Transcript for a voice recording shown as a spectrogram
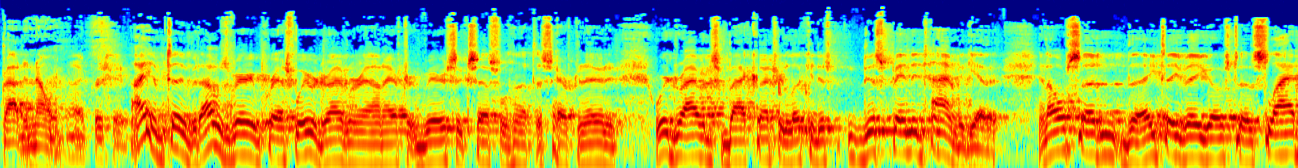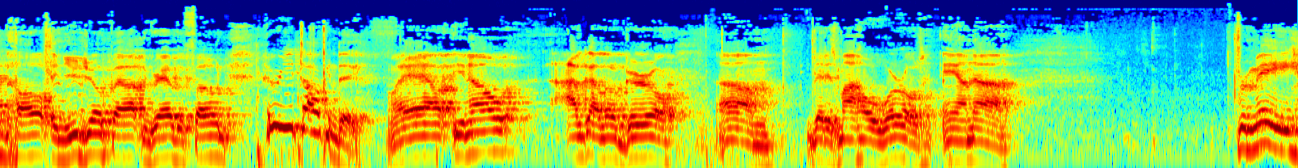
proud to know him. I appreciate it. I am too, but I was very impressed. We were driving around after a very successful hunt this afternoon, and we're driving some backcountry, looking just just spending time together. And all of a sudden, the ATV goes to a slide and halt, and you jump out and grab the phone. Who are you talking to? Well, you know, I've got a little girl um, that is my whole world, and uh, for me,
